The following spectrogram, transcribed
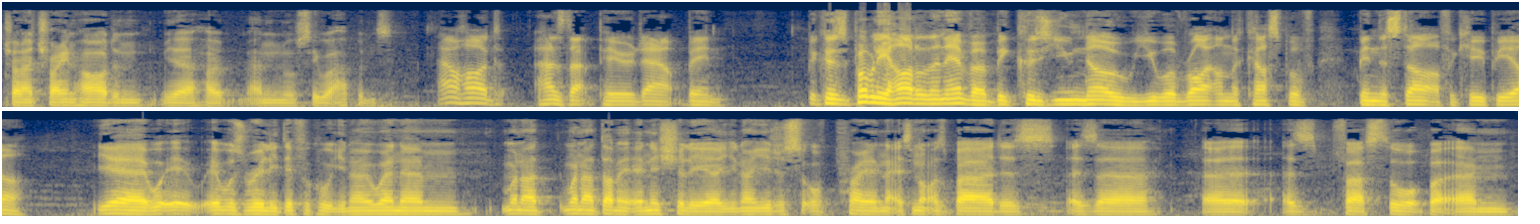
trying to train hard and yeah, hope, and we'll see what happens. How hard has that period out been? Because it's probably harder than ever because you know you were right on the cusp of being the starter for QPR. Yeah, it, it, it was really difficult. You know, when um, when I when I done it initially, uh, you know, you're just sort of praying that it's not as bad as as uh, uh, as first thought. But um,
